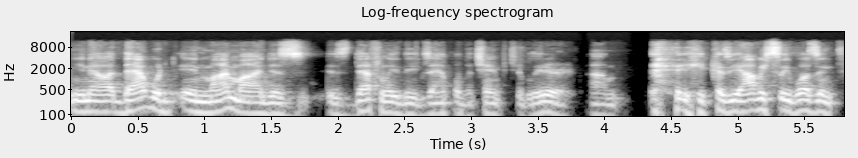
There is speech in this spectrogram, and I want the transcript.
You know, that would in my mind is is definitely the example of a championship leader because um, he obviously wasn't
